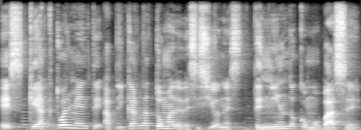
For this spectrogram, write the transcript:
es que actualmente aplicar la toma de decisiones teniendo como base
